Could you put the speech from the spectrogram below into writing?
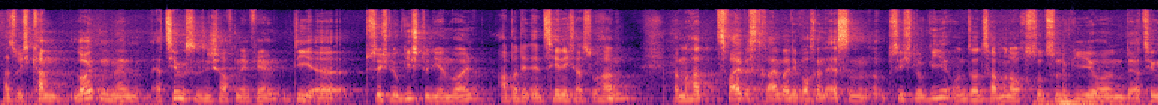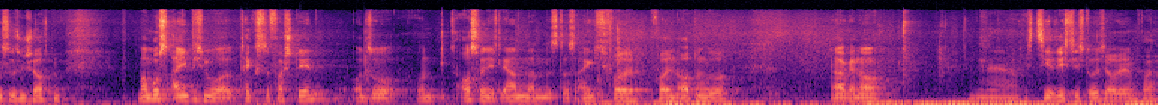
Also ich kann Leuten ähm, Erziehungswissenschaften empfehlen, die äh, Psychologie studieren wollen, aber den NC nicht dazu haben. Weil man hat zwei bis dreimal die Woche in Essen äh, Psychologie und sonst hat man auch Soziologie und Erziehungswissenschaften. Man muss eigentlich nur Texte verstehen und so und auswendig lernen, dann ist das eigentlich voll, voll in Ordnung so. Ja, genau. Ja, Ich ziehe richtig durch auf jeden Fall.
